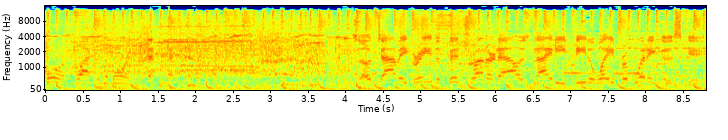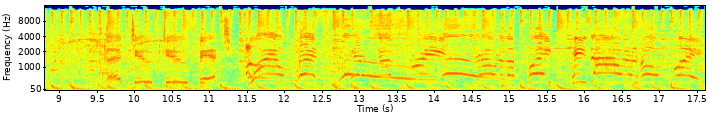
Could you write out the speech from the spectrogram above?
four o'clock in the morning. So Tommy Greene, the pitch runner now, is 90 feet away from winning this game. The 2-2 pitch. Wild pitch. Here comes Greene. Throw to the plate. He's out at home plate.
